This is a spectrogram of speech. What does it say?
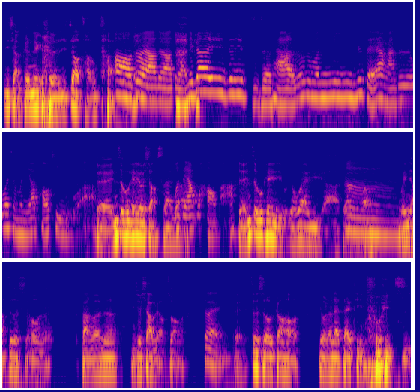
你想跟那个人一较长短。哦，对啊，对啊，对啊，你不要再去再去指责他了，说什么你你你是怎样啊？就是为什么你要抛弃我啊？对，你怎么可以有小三啊？我怎样不好吗？对，你怎么可以有外遇啊？这样子啊？嗯，我跟你讲，这个时候呢，反而呢，你就下不了妆了。对对，这个时候刚好。有人来代替你的位置，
